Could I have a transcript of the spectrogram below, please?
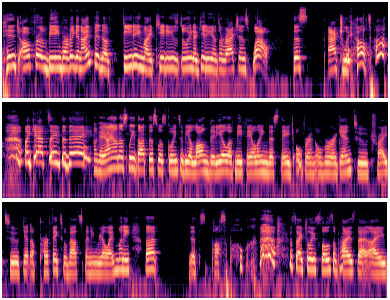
pinch off from being perfect and I've been feeding my kitties, doing the kitty interactions. Wow. This actually helped. My cat saved the day! Okay, I honestly thought this was going to be a long video of me failing this stage over and over again to try to get a perfect without spending real life money, but it's possible. I was actually so surprised that I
